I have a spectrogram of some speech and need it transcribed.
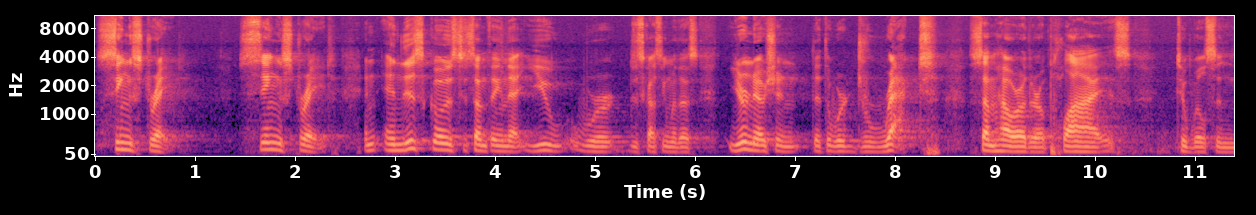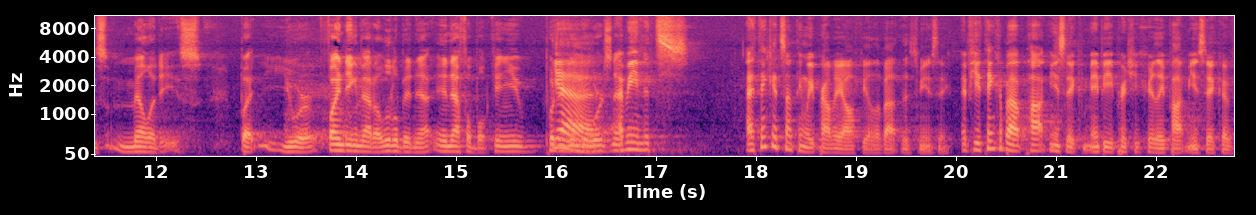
sing straight sing straight. And, and this goes to something that you were discussing with us your notion that the word direct somehow or other applies to Wilson's melodies. But you were finding that a little bit ineffable. Can you put it into words now? I mean, it's. I think it's something we probably all feel about this music. If you think about pop music, maybe particularly pop music of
